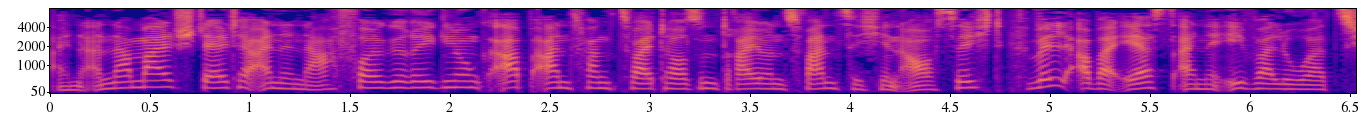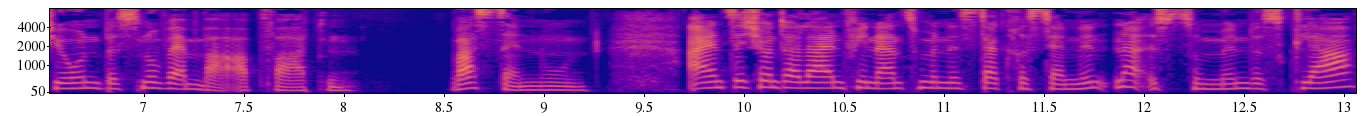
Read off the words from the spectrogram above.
Ein andermal stellt er eine Nachfolgeregelung ab Anfang 2023 in Aussicht, will aber erst eine Evaluation bis November abwarten. Was denn nun? Einzig und allein Finanzminister Christian Lindner ist zumindest klar,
